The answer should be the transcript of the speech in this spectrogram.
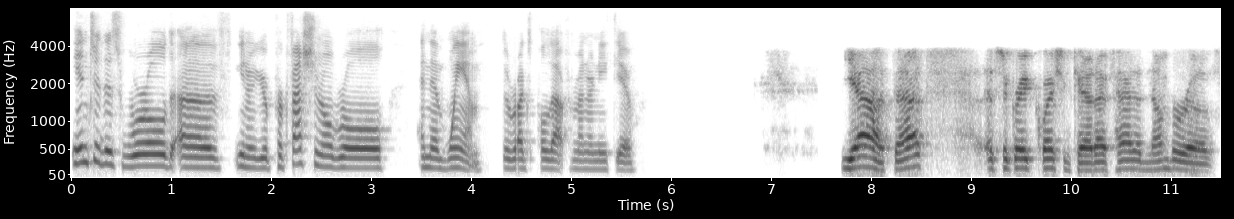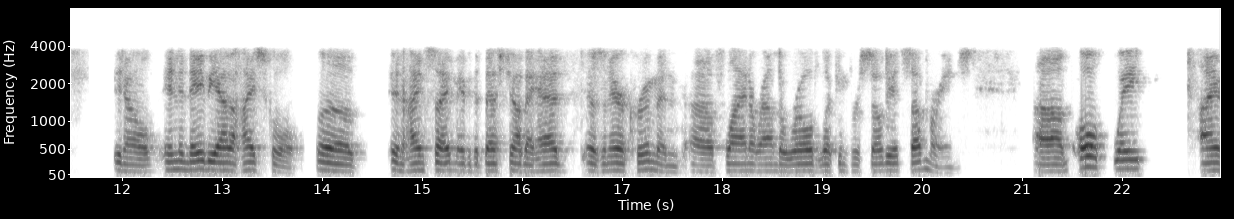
into this world of you know your professional role, and then wham, the rug's pulled out from underneath you. Yeah, that's that's a great question, Kat. I've had a number of you know in the Navy out of high school. Uh, in hindsight, maybe the best job I had as an air crewman, uh, flying around the world looking for Soviet submarines. Um, oh, wait, I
